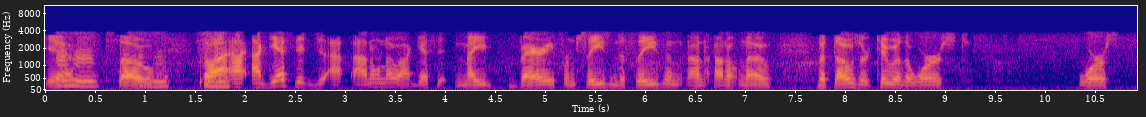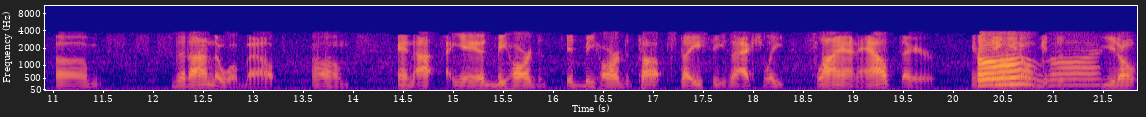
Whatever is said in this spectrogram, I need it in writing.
Yeah. Mhm. So Mhm. So Mhm. I, I I guess it I, I don't know. I guess it may vary from season to season. I, I don't know, but those are two of the worst worst um, that I know about. Um, and I yeah, it'd be hard to it'd be hard to top Stacy's actually flying out there, and then you Oh, don't get gosh. to you don't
